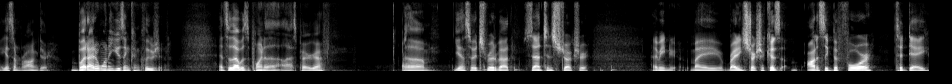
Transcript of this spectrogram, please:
I guess I'm wrong there. But I don't want to use in conclusion. And so that was the point of that last paragraph. Um, yeah, so I just wrote about sentence structure. I mean, my writing structure, because honestly, before today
